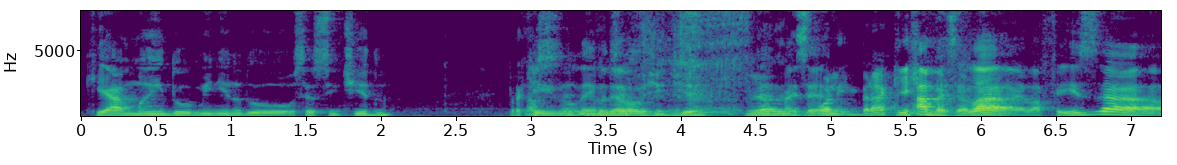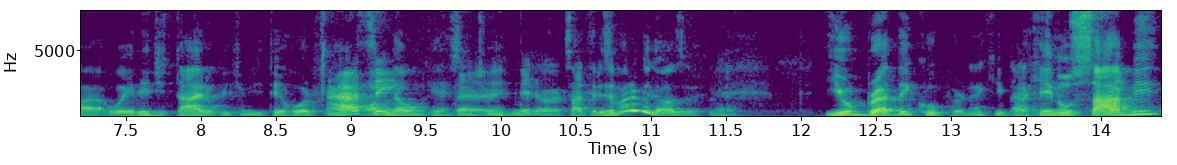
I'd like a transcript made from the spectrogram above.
que é a mãe do menino do Seu Sentido, pra quem Nossa, não lembra dela hoje em dia. né, mas é... Vou lembrar aqui. Ah, mas ela, ela fez a, o Hereditário, aquele filme de terror. Ah, sim. que É, recentemente- melhor. Essa atriz é maravilhosa. E o Bradley Cooper, né? Que pra quem não sabe,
